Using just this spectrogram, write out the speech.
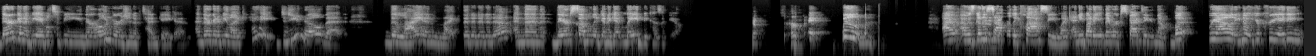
they're going to be able to be their own version of ted Geoghegan and they're going to be like hey did you know that the lion like da da da da da and then they're suddenly going to get laid because of you. Perfect. boom. I, I was going to sound really classy like anybody they were expecting no but reality no you're creating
